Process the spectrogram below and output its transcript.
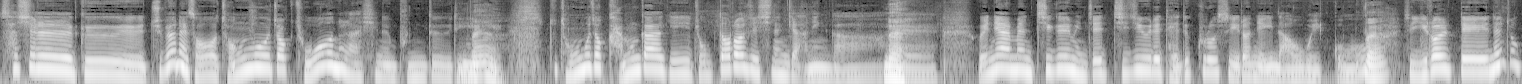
사실 그 주변에서 정무적 조언을 하시는 분들이 네. 또 정무적 감각이 좀 떨어지시는 게 아닌가. 네. 왜냐하면 지금 이제 지지율의 데드크로스 이런 얘기 나오고 있고 네. 그래서 이럴 때는 좀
